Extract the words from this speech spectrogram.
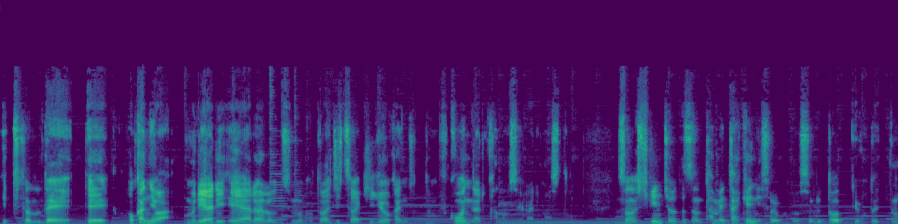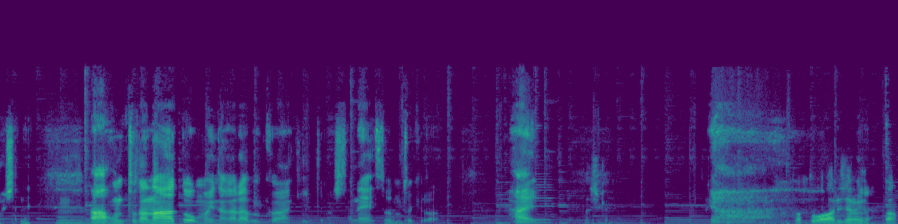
言ってたので、で、他には無理やり ARR を積むことは実は起業家にとっても不幸になる可能性がありますと。その資金調達のためだけにそういうことをするとっていうことを言ってましたね。うん、ああ、本当だなと思いながら僕は聞いてましたね、その時は。はい。確かに。いやあとはあれじゃないですか、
